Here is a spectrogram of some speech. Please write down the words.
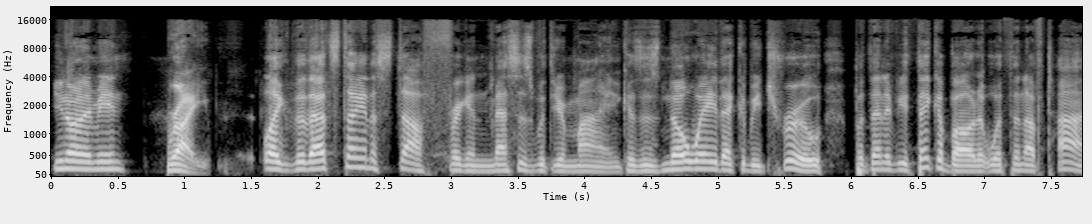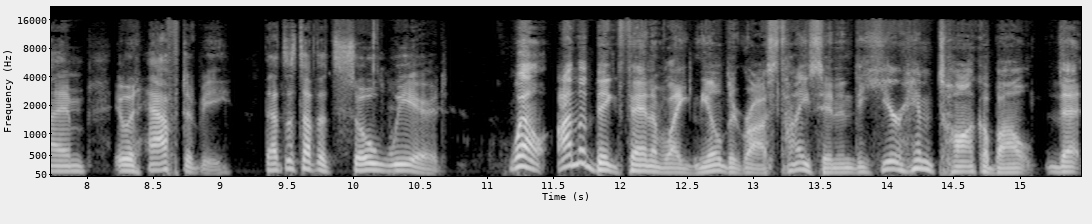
You know what I mean? right like th- that's kind of stuff friggin' messes with your mind because there's no way that could be true. But then if you think about it with enough time, it would have to be. That's the stuff that's so weird. Well, I'm a big fan of like Neil deGrasse Tyson, and to hear him talk about that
